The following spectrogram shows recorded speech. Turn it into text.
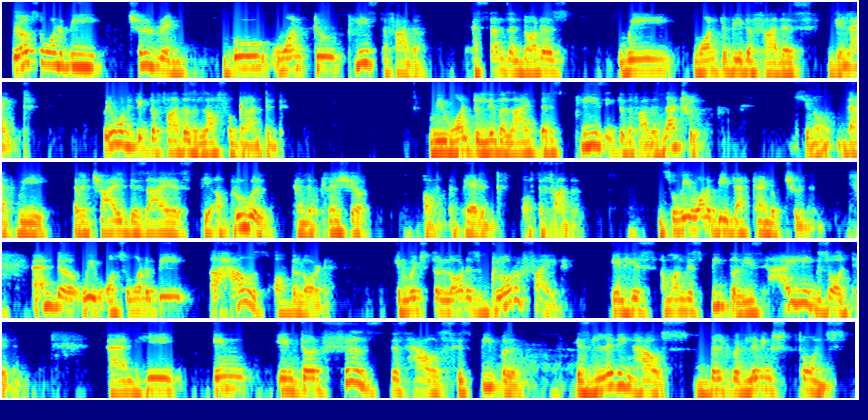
We also want to be children who want to please the Father. As sons and daughters, we want to be the Father's delight. We don't want to take the Father's love for granted. We want to live a life that is pleasing to the Father. It's natural, you know, that we that a child desires the approval and the pleasure of the parent of the father. And so we want to be that kind of children. And uh, we also want to be a house of the Lord in which the Lord is glorified in his among his people. He's highly exalted. And he in in turn fills this house, his people, his living house built with living stones.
